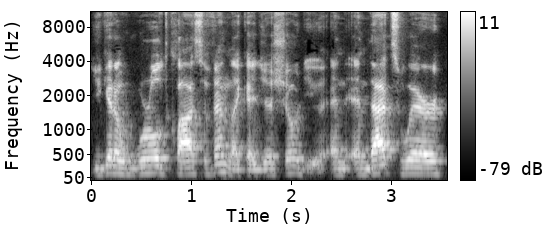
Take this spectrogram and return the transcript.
you get a world class event like I just showed you. And and that's where,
